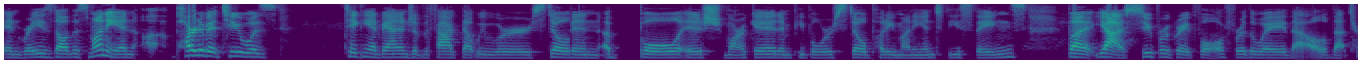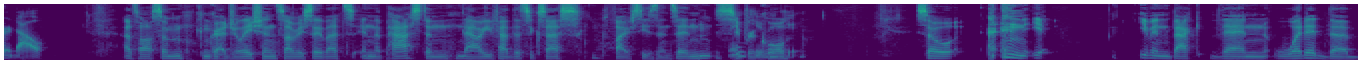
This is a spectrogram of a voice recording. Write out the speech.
and raised all this money. And uh, part of it too was taking advantage of the fact that we were still in a bullish market and people were still putting money into these things but yeah, super grateful for the way that all of that turned out. That's awesome. Congratulations. Obviously, that's in the past, and now you've had the success five seasons in. Super you, cool. So, even back then, what did the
